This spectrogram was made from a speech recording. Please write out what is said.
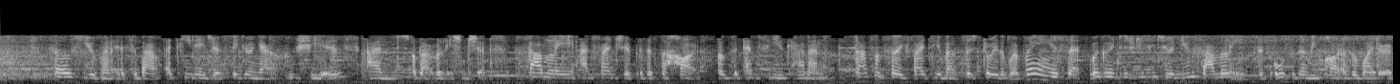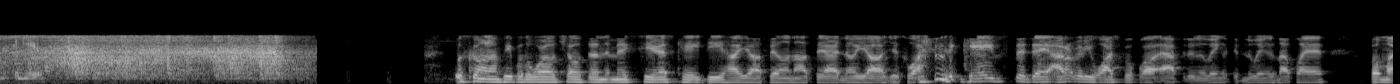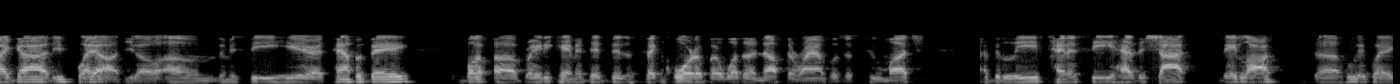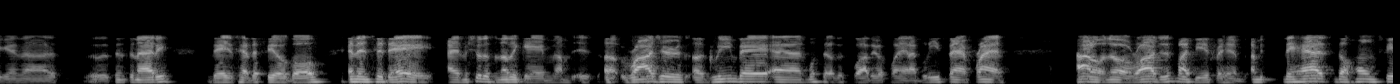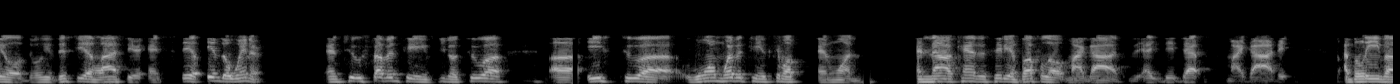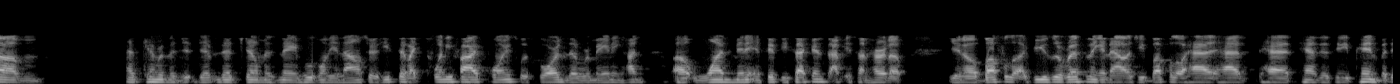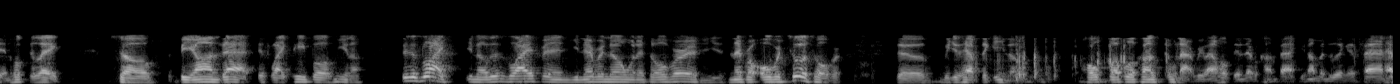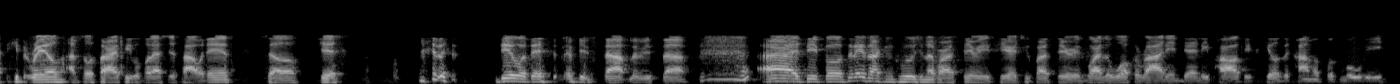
So human. It's about a teenager figuring out who she is and about relationships. Family and friendship is at the heart of the MCU canon. That's what's so exciting about the story that we're bringing is that we're going to introduce you to a new family that's also going to be part of the wider MCU. What's going on, people? The World in the mix here. SKD, how y'all feeling out there? I know y'all just watching the games today. I don't really watch football after the New England if New England's not playing. But my God, these playoffs, you know. Um, let me see here. Tampa Bay, but uh, Brady came and did business second quarter, but it wasn't enough. The Rams was just too much. I believe Tennessee had the shot. They lost. Uh, who they play again? Uh, Cincinnati. They just had the field goal. And then today, I'm sure there's another game. Um, it's uh, Rodgers, uh, Green Bay, and what's the other squad they were playing? I believe San Fran. I don't know. Roger, this might be it for him. I mean, they had the home field this year and last year, and still in the winter. And two southern teams, you know, two uh, uh, east, two uh, warm weather teams came up and won. And now Kansas City and Buffalo, my God, I did that. My God, it, I believe um, I can't remember the, the gentleman's name who was of the announcers. He said like 25 points was scored in the remaining uh, one minute and 50 seconds. I mean, it's unheard of. You know, Buffalo. If you use a wrestling analogy, Buffalo had had had Kansas City pinned, but didn't hook the leg. So beyond that, it's like people, you know, this is life. You know, this is life, and you never know when it's over, and it's never over till it's over. So we just have to, you know, hope Buffalo comes. Well, not really. I hope they never come back. You know, I'm a New England fan. I have to keep it real. I'm so sorry, people, but that's just how it is. So just deal with it. Let me stop. Let me stop. All right, people. Today's our conclusion of our series here, two-part series, Why the Wokerati and Identity Politics Kills a Comic Book Movie.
